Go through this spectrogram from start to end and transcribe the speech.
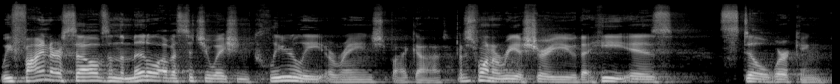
we find ourselves in the middle of a situation clearly arranged by God. I just want to reassure you that He is still working.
